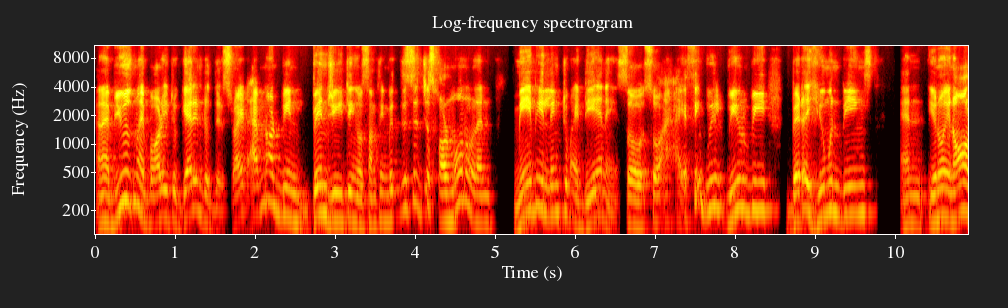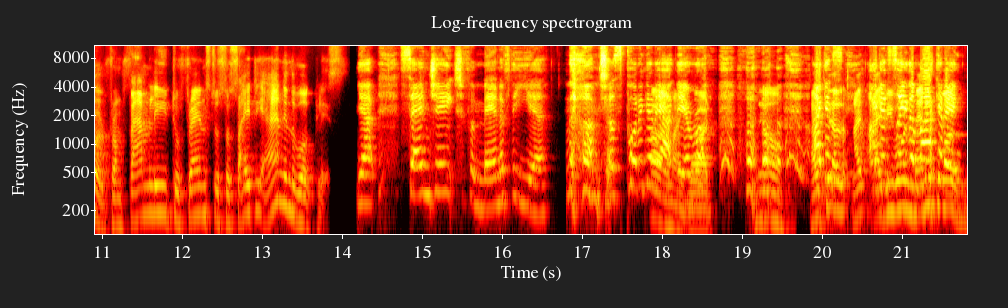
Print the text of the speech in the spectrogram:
and I abuse my body to get into this, right? I've not been binge eating or something, but this is just hormonal and maybe linked to my DNA. So, so I, I think we'll, we will be better human beings and you know in all from family to friends to society and in the workplace. Yeah sanjith for man of the year. I'm just putting it oh out there God. no i, I can, tell, I, I, can see the marketing.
